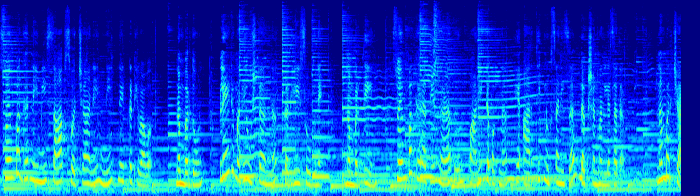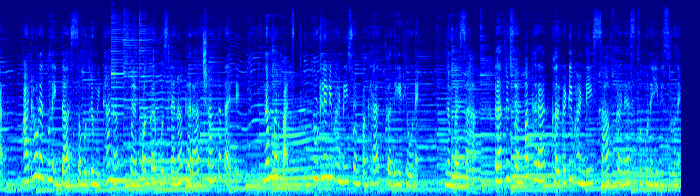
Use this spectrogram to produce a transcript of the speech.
स्वयंपाकघर नेहमी साफ स्वच्छ आणि नीटनेटकं ठेवावं. नंबर दोन प्लेटमध्ये उष्ट अन्न कधीही सोडू नये. नंबर तीन स्वयंपाकघरातील नळातून पाणी टपकणं हे आर्थिक नुकसानीचं लक्षण मानलं जातं. नंबर चार आठवड्यातून एकदा समुद्र मिठानं स्वयंपाकघर पुसल्यानं घरात शांतता येते. नंबर पाच तुटलेली भांडी स्वयंपाकघरात कधीही ठेवू नये. नंबर सहा रात्री स्वयंपाकघरात खरकटी भांडी साफ करण्यास चुकूनही विसरू नये.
